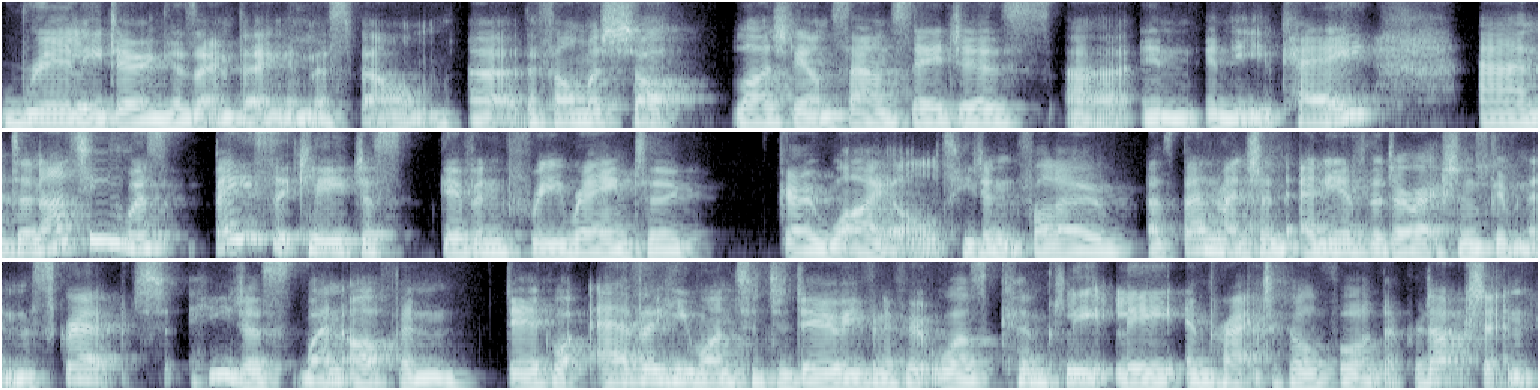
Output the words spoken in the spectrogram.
really doing his own thing in this film. Uh, the film was shot largely on sound stages uh, in, in the UK. And Donati was basically just given free rein to go wild. He didn't follow, as Ben mentioned, any of the directions given in the script. He just went off and did whatever he wanted to do, even if it was completely impractical for the production.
